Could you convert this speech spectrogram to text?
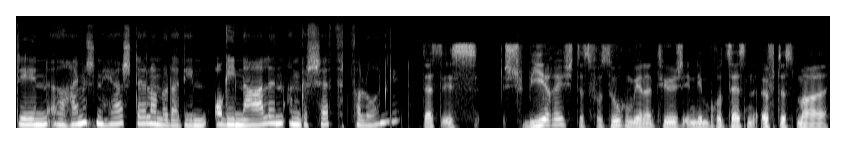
den äh, heimischen Herstellern oder den Originalen an Geschäft verloren geht? Das ist schwierig. Das versuchen wir natürlich in den Prozessen öfters mal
